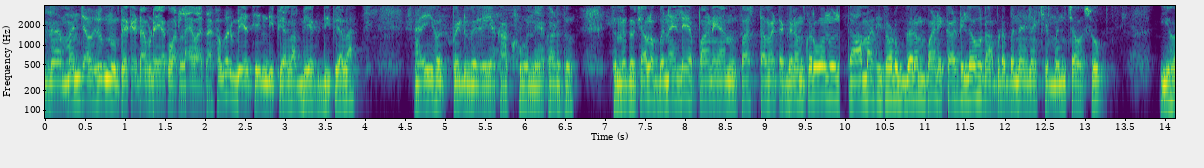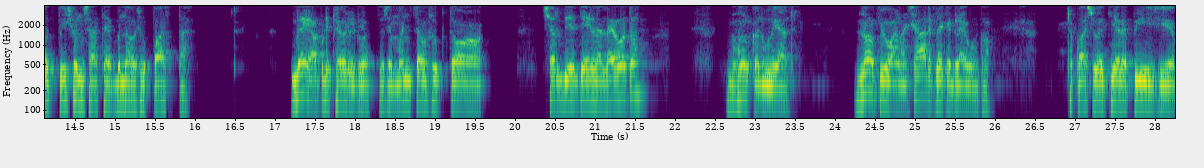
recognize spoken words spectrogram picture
ના મંજાવ સૂપનું પેકેટ આપણે એકવાર લાવ્યા હતા, ખબર? બે ત્રણ દી પહેલા, બે દી પહેલા. હા એ હોત પડ્યું એક આખું અને એક અડધું. તમે તો ચાલો, બનાવી લઈએ, પાણી આનું પાસ્તા માટે ગરમ કરવાનું તો આમાંથી થોડુંક ગરમ પાણી કાઢી લઉં ને આપણે બનાવી નાખીએ મંચાવ સૂપ. ઈ હોત પીશું ને સાથે બનાવશું પાસ્તા. બે આપણી ફેવરેટ વસ્તુ છે. મંચાવ સૂપ તો શરદી હતી એટલે લાવ્યો હતો. શું કરવું યાર? ન પીવાના, ચાર પેકેટ લાવ્યો હતો. તો પાછું અત્યારે પીએ છીએ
